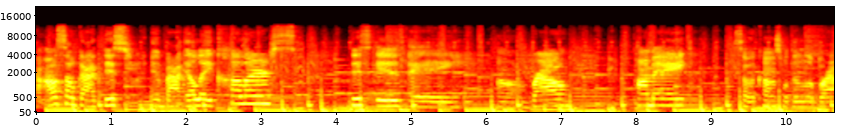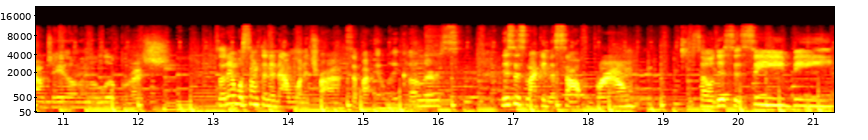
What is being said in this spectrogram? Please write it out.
I also got this by LA Colors. This is a um, brow pomade. So it comes with a little brow gel and a little brush. So that was something that I want to try. It's by LA Colors. This is like in the soft brown so this is CBBP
